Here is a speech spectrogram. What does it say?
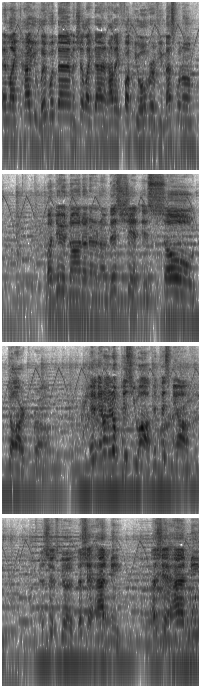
And like how you live with them and shit like that, and how they fuck you over if you mess with them. But dude, no, no, no, no, no. This shit is so dark, bro. It, it'll, it'll piss you off. It pissed me off. That shit's good. That shit had me. That shit had me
